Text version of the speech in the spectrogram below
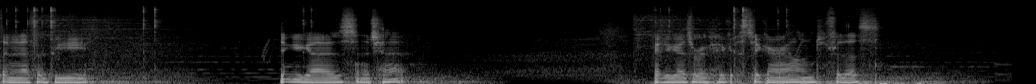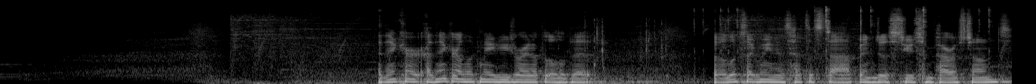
than an FFBE. Thank you guys in the chat. Glad you guys were sticking around for this. I think our I think our luck maybe right up a little bit. So it looks like we just have to stop and just use some power stones.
